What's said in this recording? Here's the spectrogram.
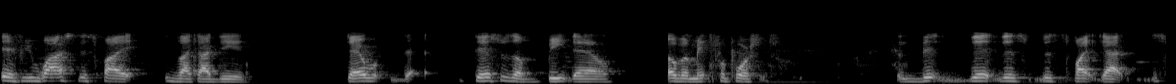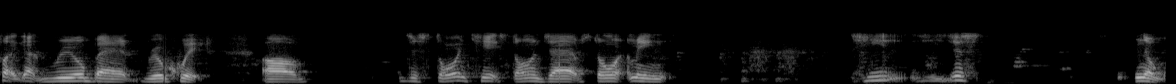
if you watch this fight like I did, there this was a beatdown of immense proportions. This, this this fight got this fight got real bad real quick. Um, just throwing kicks, throwing jabs, throwing. I mean, he he just you know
